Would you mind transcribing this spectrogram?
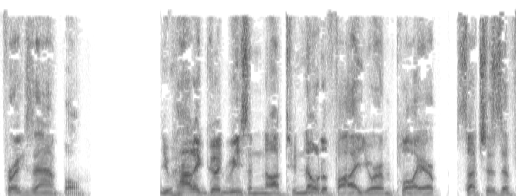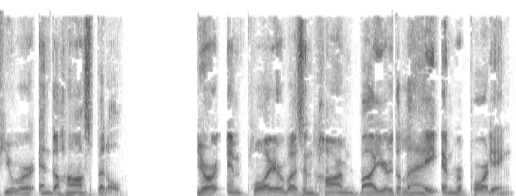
for example. You had a good reason not to notify your employer, such as if you were in the hospital. Your employer wasn't harmed by your delay in reporting.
